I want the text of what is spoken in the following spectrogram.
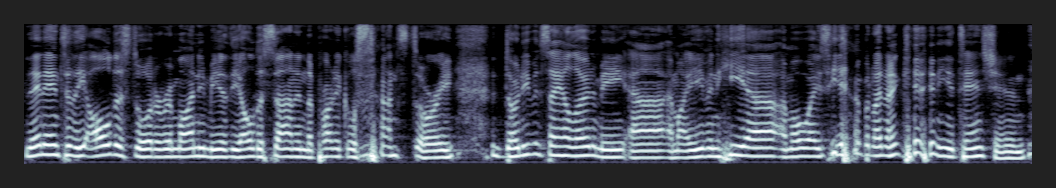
Then enter the oldest daughter, reminding me of the older son in the prodigal son story. Don't even say hello to me. Uh, am I even here? I'm always here, but I don't get any attention.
